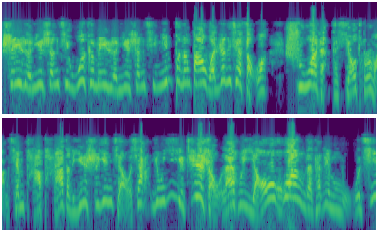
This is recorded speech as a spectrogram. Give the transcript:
谁惹您生气？我可没惹您生气，您不能把我扔下走啊！”说着，他小腿往前爬，爬到林诗音脚下，用一只手来回摇晃着他的母亲。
